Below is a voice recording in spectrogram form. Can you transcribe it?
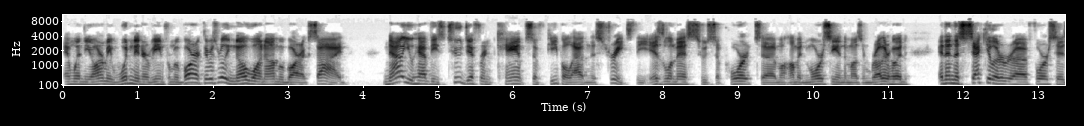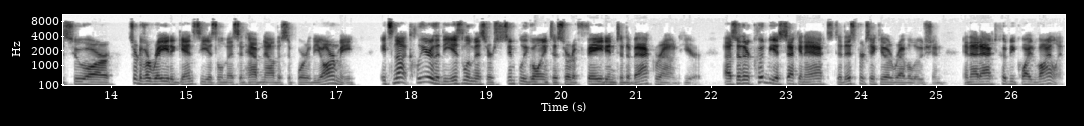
and when the army wouldn't intervene for Mubarak, there was really no one on Mubarak's side. Now you have these two different camps of people out in the streets the Islamists who support uh, Mohammed Morsi and the Muslim Brotherhood, and then the secular uh, forces who are sort of arrayed against the Islamists and have now the support of the army. It's not clear that the Islamists are simply going to sort of fade into the background here. Uh, so there could be a second act to this particular revolution, and that act could be quite violent.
